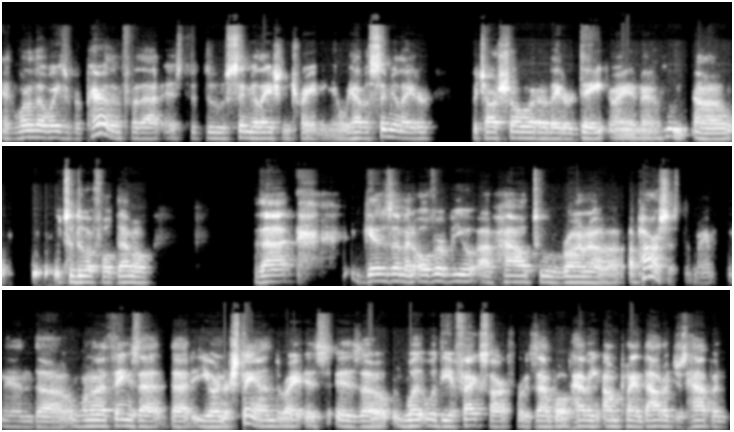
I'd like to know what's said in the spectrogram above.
And one of the ways to prepare them for that is to do simulation training. And we have a simulator, which I'll show at a later date, right? And uh, to do a full demo that gives them an overview of how to run a, a power system, right? And uh, one of the things that that you understand, right, is is uh, what what the effects are. For example, of having unplanned outages happen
